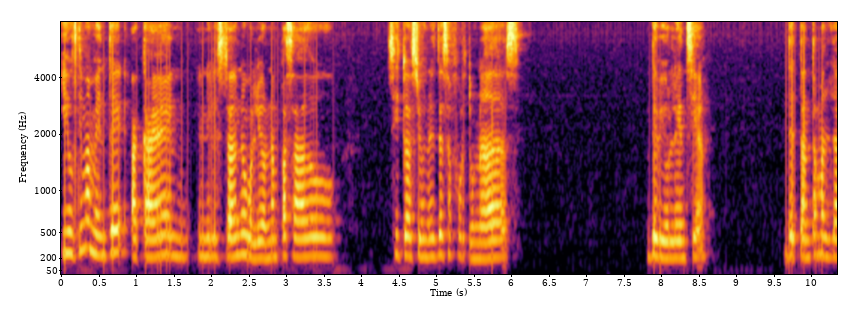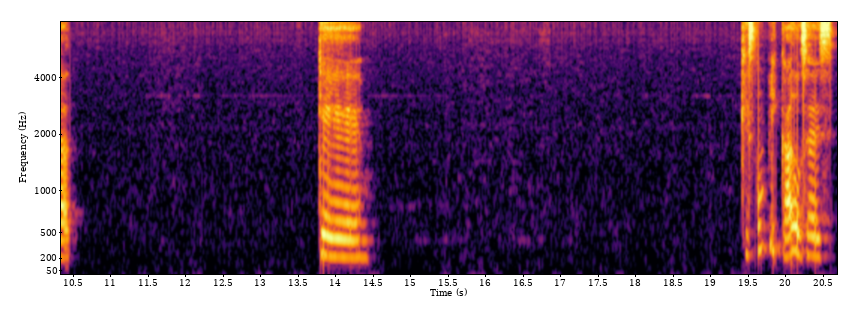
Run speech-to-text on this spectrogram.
Y últimamente acá en, en el estado de Nuevo León han pasado situaciones desafortunadas de violencia, de tanta maldad, que que es complicado, o sea, es,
